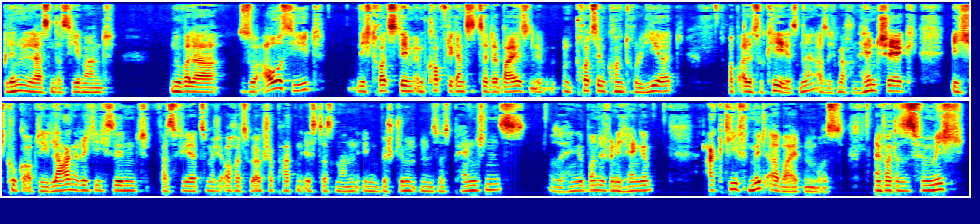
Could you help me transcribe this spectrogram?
blenden lassen, dass jemand nur weil er so aussieht, nicht trotzdem im Kopf die ganze Zeit dabei ist und, und trotzdem kontrolliert, ob alles okay ist. Ne? Also ich mache einen Handcheck, ich gucke, ob die Lagen richtig sind. Was wir zum Beispiel auch als Workshop hatten, ist, dass man in bestimmten Suspensions, also Hängebondage, wenn ich hänge, aktiv mitarbeiten muss. Einfach, dass es für mich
